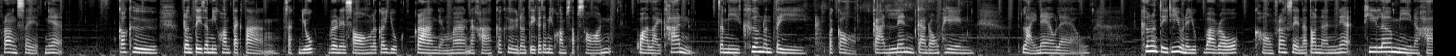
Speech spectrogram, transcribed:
ฝรั่งเศสเนี่ยก็คือดนตรีจะมีความแตกต่างจากยุคเรเนซองส์แล้วก็ยุคกลางอย่างมากนะคะ ก็คือดนตรีก็จะมีความซับซ้อนกว่าหลายขั้น จะมีเครื่องดนตรีประกอบการเล่นการร้องเพลงหลายแนวแล้ว เครื่องดนตรีที่อยู่ในยุคบาโรกของฝรั่งเศสนะตอนนั้นเนี่ยที่เริ่มมีนะคะ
